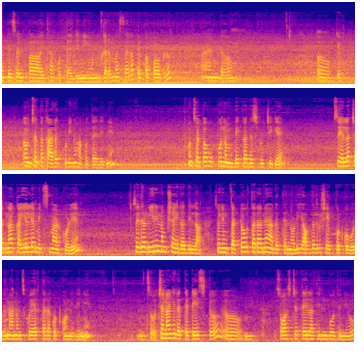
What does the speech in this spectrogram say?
ಮತ್ತು ಸ್ವಲ್ಪ ಇದು ಹಾಕೋತಾ ಇದ್ದೀನಿ. Garam masala pepper powder and okay. ಒಂದು ಸ್ವಲ್ಪ ಖಾರದ ಪುಡಿನೂ ಹಾಕೋತಾ ಇದ್ದೀನಿ. ಒಂದು ಸ್ವಲ್ಪ ಉಪ್ಪು ನಮ್ಗೆ ಬೇಕಾದಷ್ಟು ರುಚಿಗೆ. ಸೊ ಎಲ್ಲ ಚೆನ್ನಾಗಿ ಕೈಯಲ್ಲೇ ಮಿಕ್ಸ್ ಮಾಡ್ಕೊಳ್ಳಿ. ಸೊ ಇದರಲ್ಲಿ ನೀರಿನ ಅಂಶ ಇರೋದಿಲ್ಲ. ಸೊ ನಿಮ್ಮ ತಟ್ಟೋ ಥರನೇ ಆಗುತ್ತೆ ನೋಡಿ. ಯಾವುದಾದ್ರೂ ಶೇಪ್ ಕೊಟ್ಕೋಬೋದು. ನಾನೊಂದು ಸ್ಕ್ವೇರ್ ಥರ ಕೊಟ್ಕೊಂಡಿದ್ದೀನಿ ಸೊ ಚೆನ್ನಾಗಿರುತ್ತೆ ಟೇಸ್ಟು ಸಾಸ್ ಜೊತೆ ಎಲ್ಲ ತಿನ್ಬೋದು ನೀವು.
